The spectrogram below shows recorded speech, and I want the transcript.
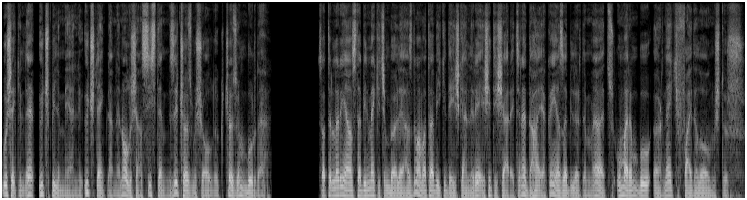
Bu şekilde 3 bilinmeyenli 3 denklemden oluşan sistemimizi çözmüş olduk. Çözüm burada. Satırları yansıtabilmek için böyle yazdım ama tabii ki değişkenleri eşit işaretine daha yakın yazabilirdim. Evet, umarım bu örnek faydalı olmuştur.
